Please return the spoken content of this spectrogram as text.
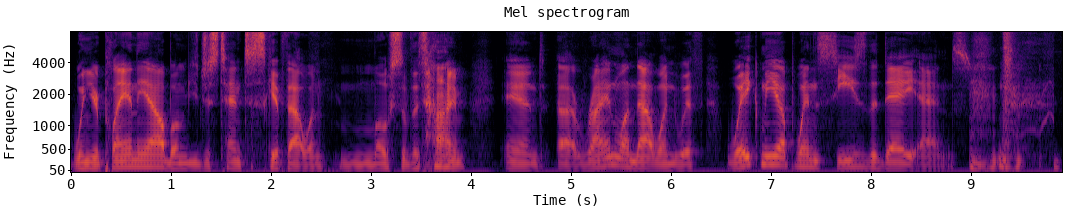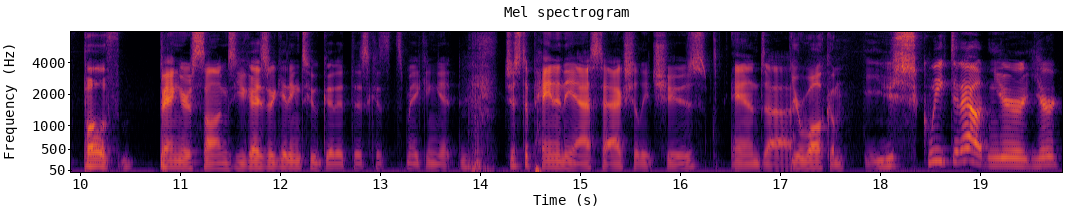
when you're playing the album, you just tend to skip that one most of the time. And uh, Ryan won that one with "Wake Me Up When Seize the Day Ends." Both banger songs. You guys are getting too good at this because it's making it just a pain in the ass to actually choose. And uh, You're welcome. you squeaked it out, and you're you're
